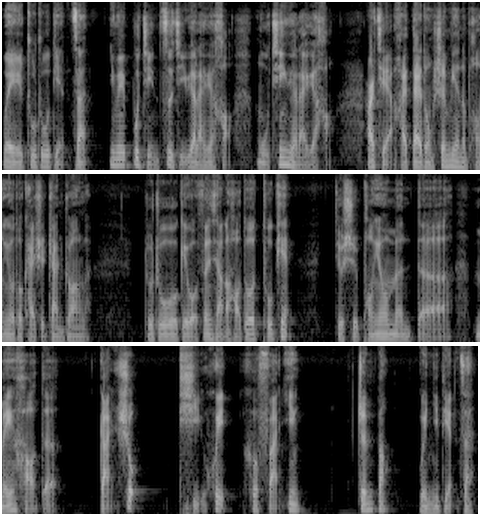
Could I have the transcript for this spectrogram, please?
为猪猪点赞，因为不仅自己越来越好，母亲越来越好，而且还带动身边的朋友都开始站桩了。猪猪给我分享了好多图片，就是朋友们的美好的感受。体会和反应真棒，为你点赞。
